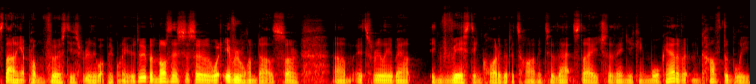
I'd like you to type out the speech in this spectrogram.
starting at problem first is really what people need to do, but not necessarily what everyone does. So um, it's really about investing quite a bit of time into that stage so then you can walk out of it and comfortably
